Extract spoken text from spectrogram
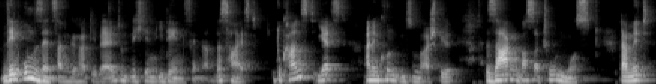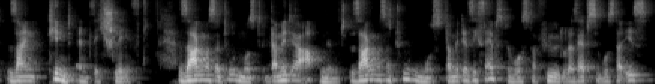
Den Umsetzern gehört die Welt und nicht den Ideenfindern. Das heißt, du kannst jetzt einen Kunden zum Beispiel sagen, was er tun muss, damit sein Kind endlich schläft. Sagen, was er tun muss, damit er abnimmt. Sagen, was er tun muss, damit er sich selbstbewusster fühlt oder selbstbewusster ist.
